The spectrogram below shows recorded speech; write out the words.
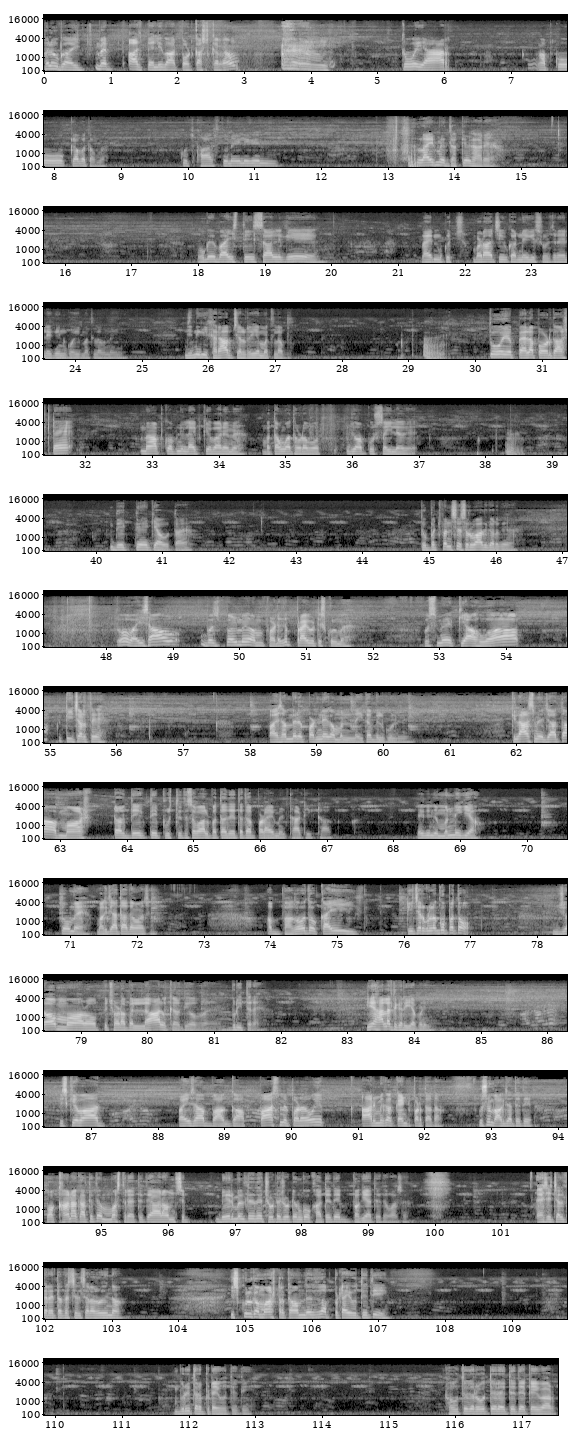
Hello guys मैं आज पहली बार पॉडकास्ट कर रहा हूँ। तो यार, आपको क्या बताऊँ मैं? कुछ खास तो नहीं, लेकिन लाइफ में धक्के खा रहे हैं। हो गए बाईस, तेईस साल के। लाइफ में कुछ बड़ा अचीव करने की सोच रहे हैं, लेकिन कोई मतलब नहीं। ज़िंदगी ख़राब चल रही है मतलब। तो ये पहला पॉडकास्ट है। मैं आपको अपनी लाइफ के बारे में बताऊँगा थोड़ा बहुत, जो आपको सही लगे। देखते हैं क्या होता है। तो बचपन से शुरुआत करते हैं। तो भाई साहब, बचपन में हम पढ़े थे प्राइवेट स्कूल में। उसमें क्या हुआ टीचर थे। भाई साहब, मेरे पढ़ने का मन नहीं था, बिल्कुल भी क्लास में जाता, मास्टर देखते, पूछते थे, सवाल बता देता था, पढ़ाई में था ठीक ठाक लेकिन जब मन नहीं किया तो मैं भग जाता था वहाँ से। अब भगो तो कई, टीचर को लगो पतो। जॉब मारो पिछड़ा पे लाल कर दियो बुरी तरह। ये हालत करी अपनी। इसके बाद भाई साहब, भागा पास में पड़ा हो एक आर्मी का कैंट पड़ता था। उसमें भाग जाते थे। वहाँ खाना खाते थे, मस्त रहते थे, आराम से बेर मिलते थे छोटे छोटे उनको खाते थे, भग जाते थे वहाँ से। ऐसे चलता रहता था सिलसिला रोजना स्कूल का मास्टर काम देता था, पिटाई होती थी। बुरी तरह पिटाई होती थी। ठोकते थे, रोते रहते थे कई बार।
